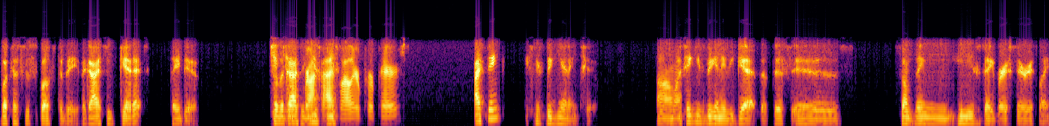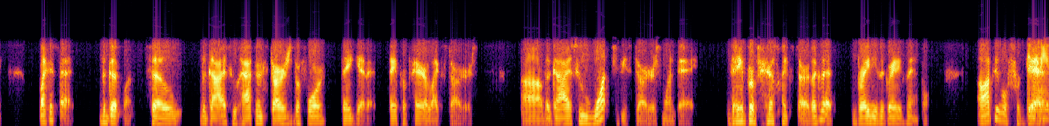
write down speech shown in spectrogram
what this is supposed to be. The guys who get it, they do. So the guys Brock Osweiler prepares? I think he's beginning to. Um, I think he's beginning to get that this is something he needs to take very seriously. Like I said, the good ones. So the guys who have been starters before, they get it. They prepare like starters. Uh, the guys who want to be starters one day, they prepare like starters. Like that, Brady's a great example. A lot of people forget Yeah,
